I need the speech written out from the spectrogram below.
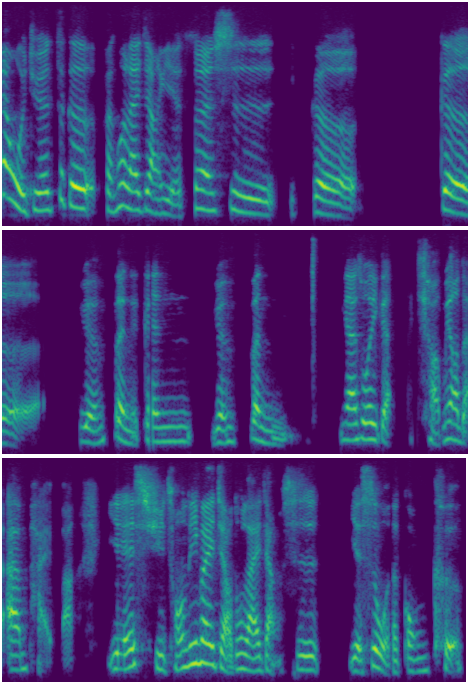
但我觉得这个反过来讲，也算是一个个缘分跟缘分，应该说一个巧妙的安排吧。也许从另外一角度来讲，是也是我的功课。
